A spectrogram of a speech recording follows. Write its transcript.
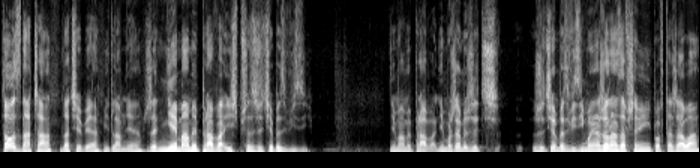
To oznacza dla ciebie i dla mnie, że nie mamy prawa iść przez życie bez wizji. Nie mamy prawa. Nie możemy żyć życiem bez wizji. Moja żona zawsze mi powtarzała,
